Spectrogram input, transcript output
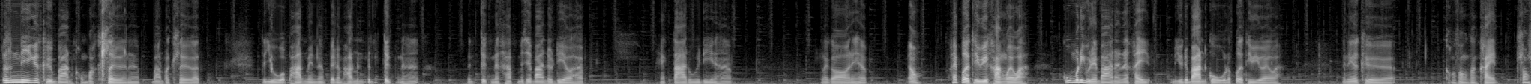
แล้วนี่ก็คือบ้านของบักเซอร์นะครับ บ้านบักเซอร์ก็จะอยู่อพาร์ตเมนต์นะ เป็นอพาร์ตเมนต์เป็นตึกนะฮะ เป็นตึกนะครับ ไม่ใช่บ้านเดียวๆครับ แหกตาดูดีนะครับ แล้วก็นี่ครับ เอ้าใครเปิดทีวีค้างไว้วะ กูไม่ได้อยู่ในบ้านนะเนี่ยใครมาอยู่ในบ้านกูแล้วเปิดทีวีไว้วะ อันนี้ก็คือกล้องส่องทางไกลกล้อง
